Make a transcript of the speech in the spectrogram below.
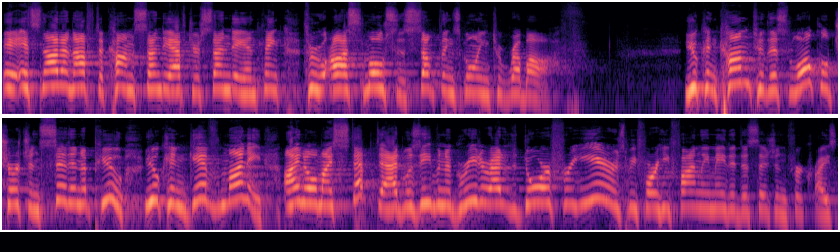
It's not enough to come Sunday after Sunday and think through osmosis something's going to rub off. You can come to this local church and sit in a pew. You can give money. I know my stepdad was even a greeter at the door for years before he finally made a decision for Christ.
